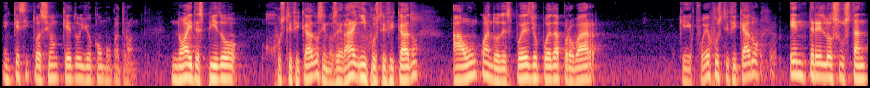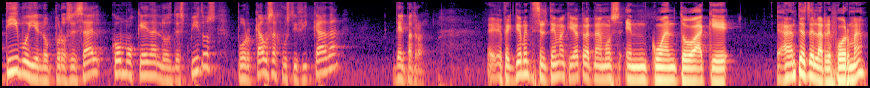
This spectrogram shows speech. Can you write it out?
¿en qué situación quedo yo como patrón? No hay despido justificado, sino será injustificado, aun cuando después yo pueda probar que fue justificado entre lo sustantivo y en lo procesal, cómo quedan los despidos por causa justificada del patrón. E, efectivamente es el tema que ya tratamos en cuanto a que antes de la reforma,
